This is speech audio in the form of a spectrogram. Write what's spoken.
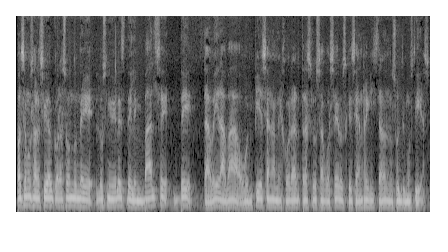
Pasemos a la ciudad del corazón, donde los niveles del embalse de Tavera Bao empiezan a mejorar tras los aguaceros que se han registrado en los últimos días.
